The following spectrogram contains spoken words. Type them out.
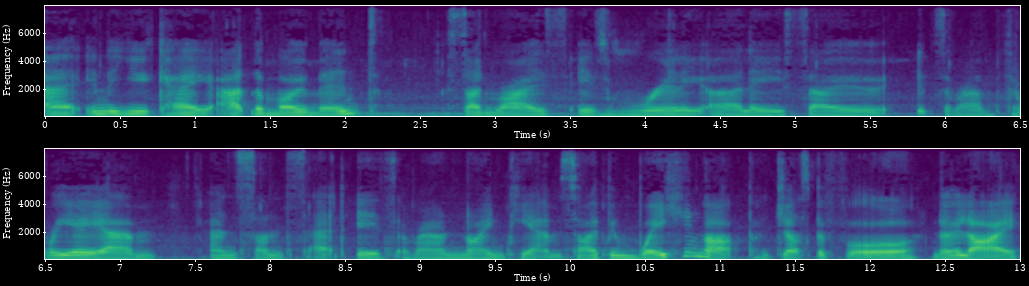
Uh, in the UK at the moment, sunrise is really early, so it's around 3 a.m and sunset is around 9 p.m. So I've been waking up just before, no lie.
